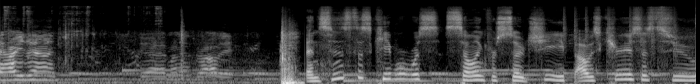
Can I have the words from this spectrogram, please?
Hey, how you doing? Yeah, my name's Robbie. And since this keyboard was selling for so cheap, I was curious as to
